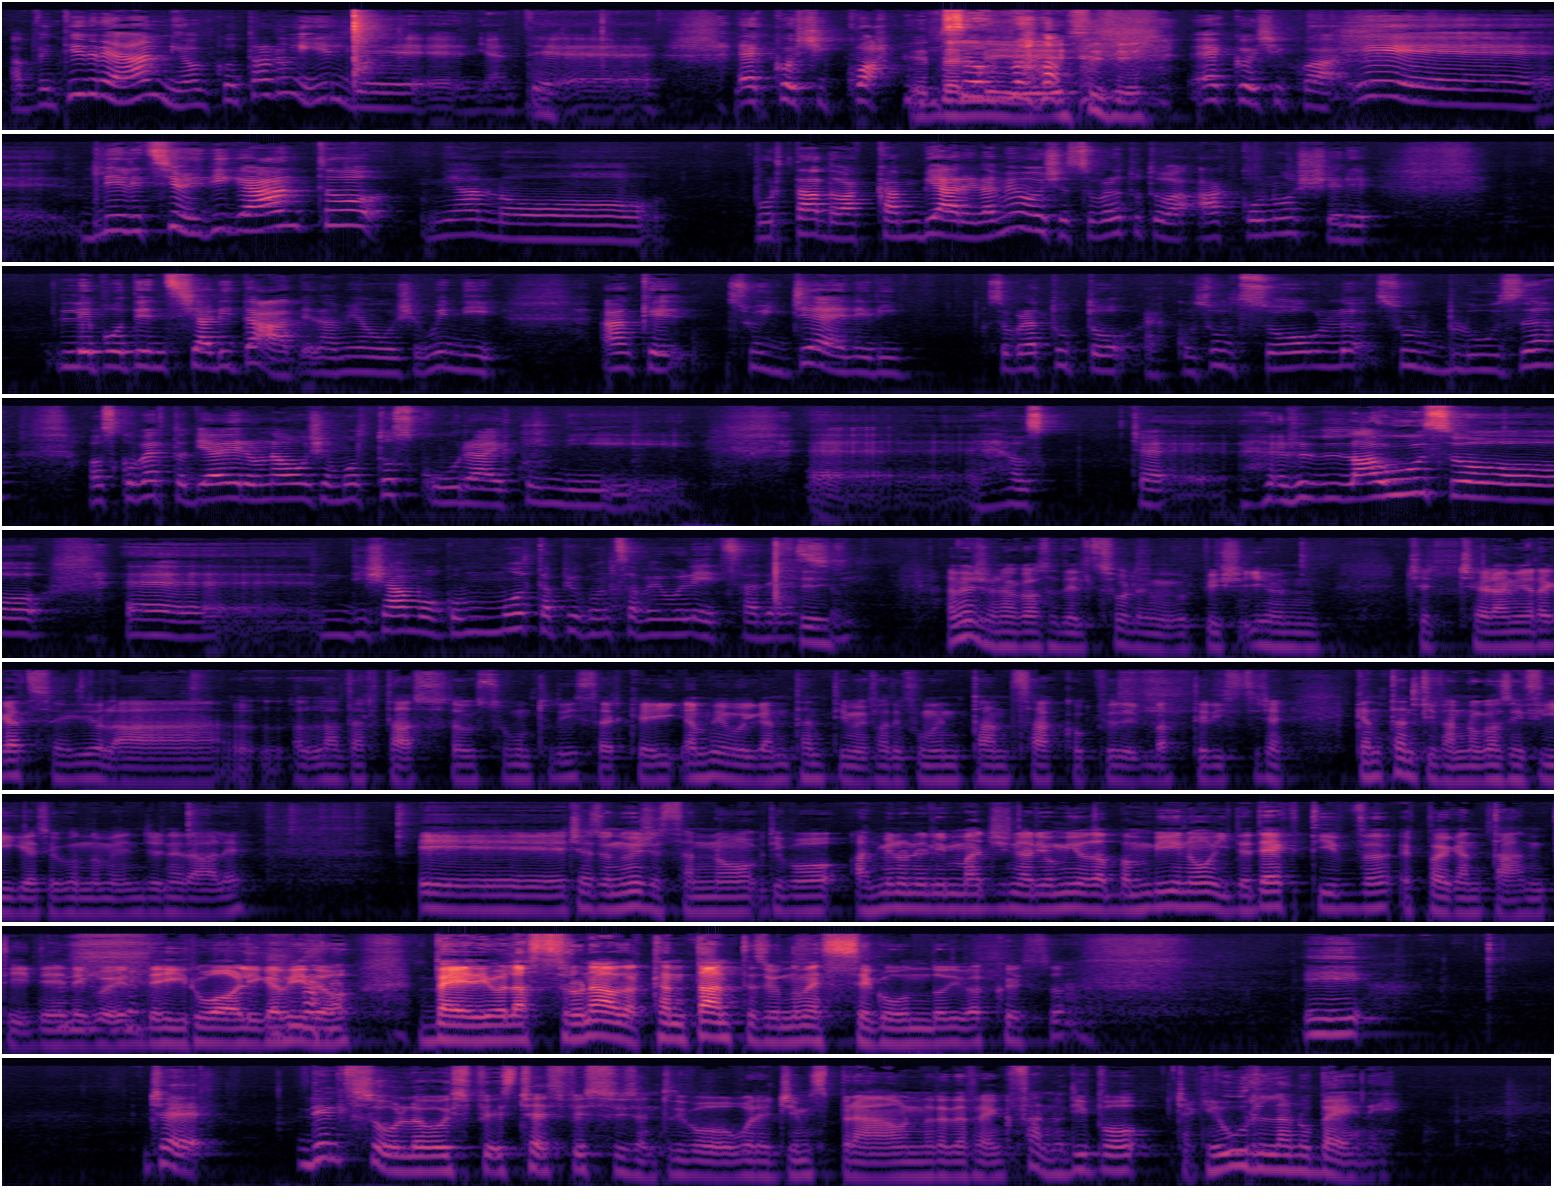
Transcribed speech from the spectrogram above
a 23 anni, ho incontrato Hilde e niente, eh, eccoci qua, insomma, lì, sì, sì. eccoci qua. E le lezioni di canto mi hanno portato a cambiare la mia voce e soprattutto a, a conoscere le potenzialità della mia voce, quindi anche sui generi, soprattutto ecco, sul soul, sul blues, ho scoperto di avere una voce molto scura e quindi eh, ho s- cioè, la uso eh, diciamo con molta più consapevolezza adesso. Sì, sì. A me c'è una cosa del sole che mi colpisce. Io, c'è, c'è la mia ragazza che io la, la, la tartasso da questo punto di vista perché a me voi cantanti mi fate fomentare un sacco più dei batteristi. Cioè, i cantanti fanno cose fighe secondo me in generale. E cioè, secondo me ci stanno, tipo, almeno nell'immaginario mio da bambino, i detective e poi i cantanti dei, dei- dei ruoli, capito? Beh, tipo, l'astronauta, il cantante, secondo me è secondo, tipo, a questo. E cioè, nel solo, spe- cioè, spesso io sento tipo pure James Brown, Reda Frank, fanno tipo, cioè, che urlano bene.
